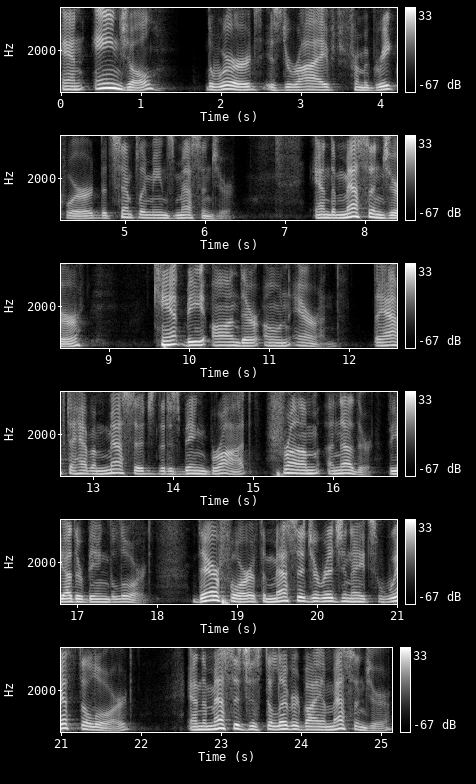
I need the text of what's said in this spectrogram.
An angel the word is derived from a Greek word that simply means messenger. And the messenger can't be on their own errand. They have to have a message that is being brought from another, the other being the Lord. Therefore, if the message originates with the Lord and the message is delivered by a messenger,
